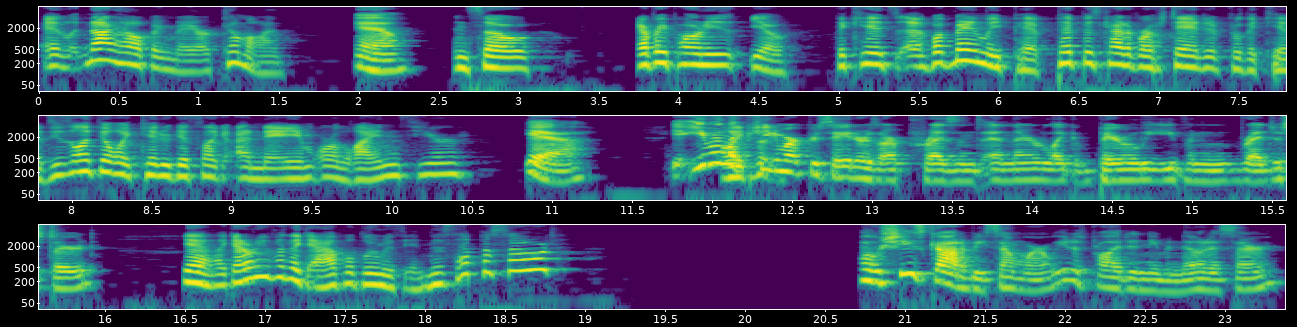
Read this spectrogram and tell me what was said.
And not helping Mayor, come on. Yeah. And so every pony, you know, the kids, uh, but mainly Pip. Pip is kind of our stand-in for the kids. He's like the only kid who gets like a name or lines here. Yeah. Yeah, even Like the Cutie Mark Crusaders are present and they're like barely even registered. Yeah, like I don't even think Apple Bloom is in this episode. Oh, she's gotta be somewhere. We just probably didn't even notice her.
